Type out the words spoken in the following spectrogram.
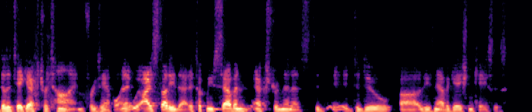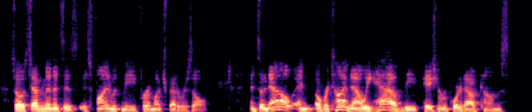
does it take extra time, for example? And it, I studied that. It took me seven extra minutes to to do uh, these navigation cases. So seven minutes is is fine with me for a much better result. And so now, and over time, now we have the patient reported outcomes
